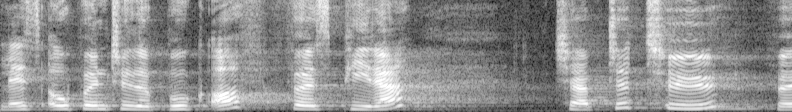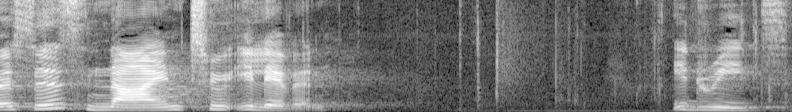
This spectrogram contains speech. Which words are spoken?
let's open to the book of 1 Peter, chapter 2, verses 9 to 11. It reads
